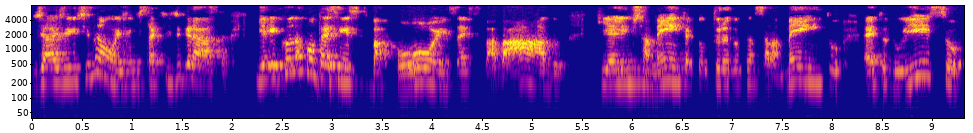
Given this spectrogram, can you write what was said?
Já a gente não, a gente está aqui de graça. E aí, quando acontecem esses bafões, né, esse babado, que é linchamento, a cultura do cancelamento, é tudo isso,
